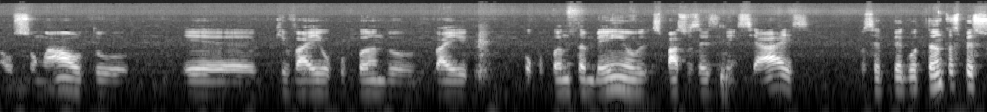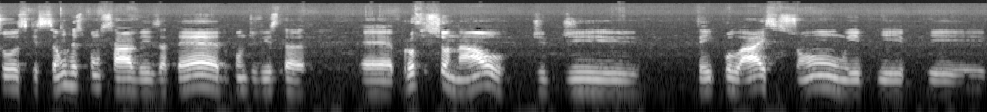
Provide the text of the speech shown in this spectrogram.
ao som alto, eh, que vai ocupando, vai ocupando também os espaços residenciais. Você pegou tantas pessoas que são responsáveis, até do ponto de vista é, profissional, de, de veicular esse som e, e, e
